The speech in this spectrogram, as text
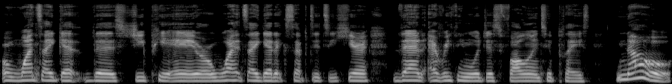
or once I get this GPA or once I get accepted to here, then everything will just fall into place. No,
